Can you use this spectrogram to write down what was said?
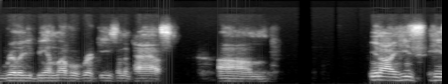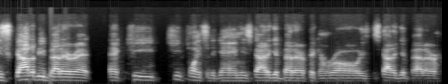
really be in level rookies in the past. Um, you know, he's he's got to be better at at key key points of the game. He's got to get better at pick and roll. He's got to get better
